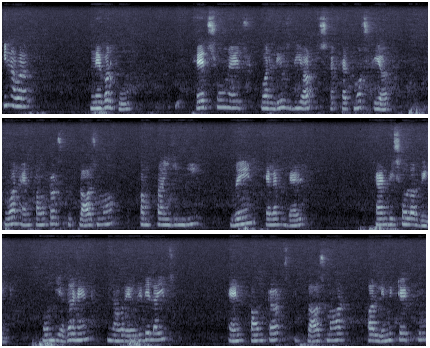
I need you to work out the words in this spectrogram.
In our neighborhood, as soon as one leaves the Earth's atmosphere, one encounters the plasma comprising the Van Allen belt and the solar wind. On the other hand, in our everyday lives, encounters with plasma are limited to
